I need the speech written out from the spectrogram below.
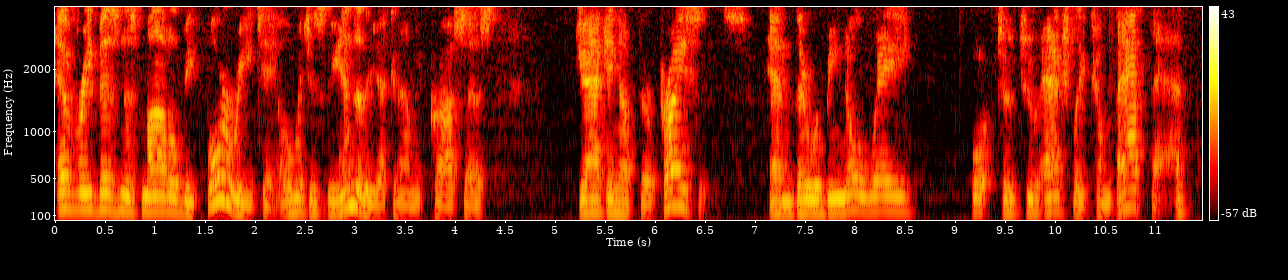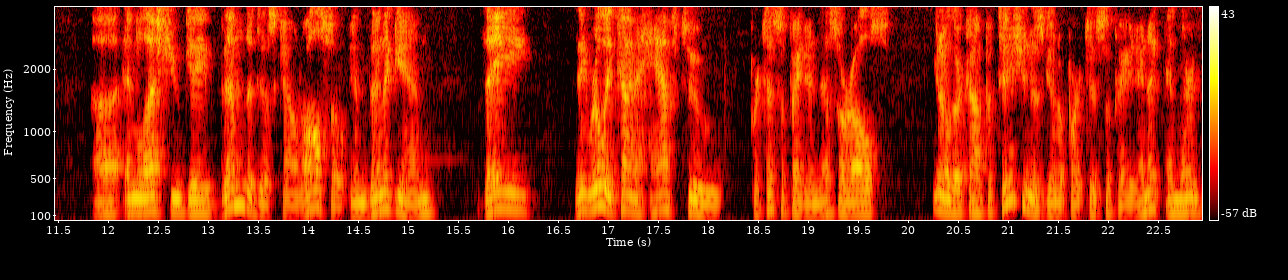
every business model before retail, which is the end of the economic process, jacking up their prices. And there would be no way for, to, to actually combat that uh, unless you gave them the discount also. And then again, they they really kind of have to participate in this, or else, you know, their competition is going to participate in it, and they're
